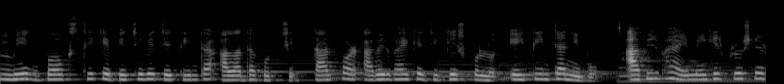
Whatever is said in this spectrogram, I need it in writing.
মেঘ বক্স থেকে বেছে বেছে তিনটা আলাদা করছে। তারপর আবির ভাইকে জিজ্ঞেস করল, এই তিনটা নিব? আবির ভাই মেঘের প্রশ্নের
